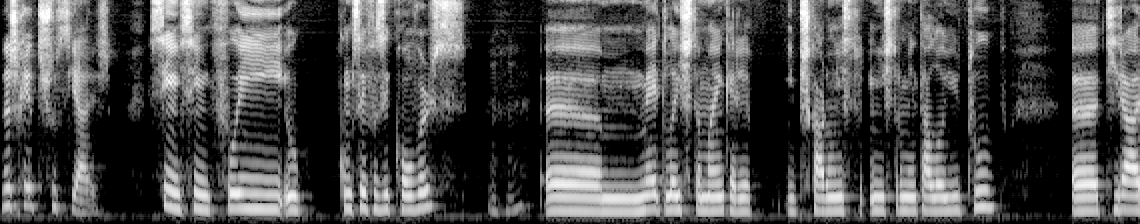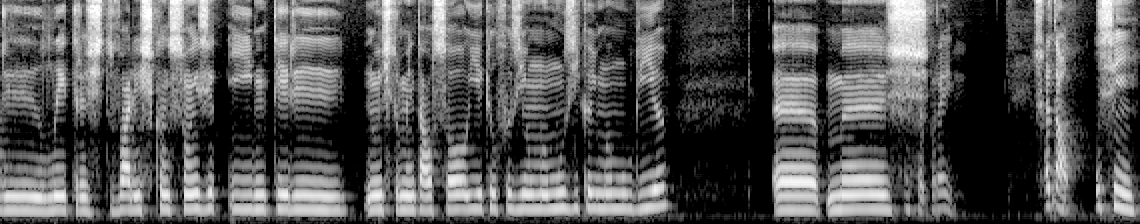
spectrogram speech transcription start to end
nas redes sociais. Sim, sim. Foi. Eu comecei a fazer covers, uhum. uh, medleys também, que era ir buscar um, instrumental ao YouTube, uh, tirar uh, letras de várias canções e, e meter uh, no instrumental só, e aquilo fazia uma música e uma melodia. mas. E foi por aí. Então, o, Sim.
